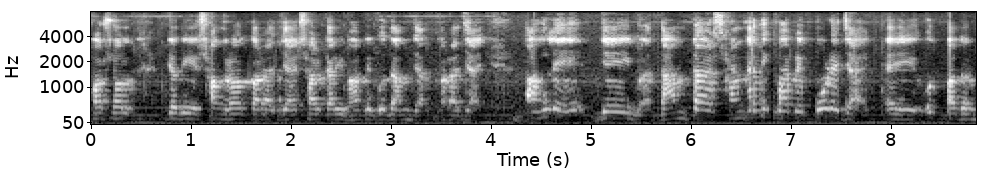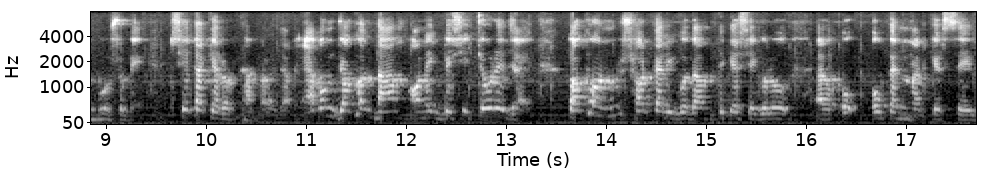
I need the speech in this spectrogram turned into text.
ফসল যদি সংগ্রহ করা যায় সরকারি ভাবে গুদামজাত করা যায়, তাহলে যে দামটা সাংঘাতিক ভাবে পড়ে যায় এই উৎপাদন মৌসুমে সেটাকে রক্ষা করা যাবে। এবং যখন দাম অনেক বেশি চড়ে যায় তখন সরকারি গোদাম থেকে সেগুলো ওপেন মার্কেট সেল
